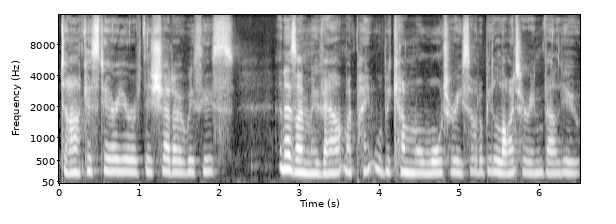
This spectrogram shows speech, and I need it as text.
darkest area of the shadow with this and as I move out, my paint will become more watery, so it'll be lighter in value.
